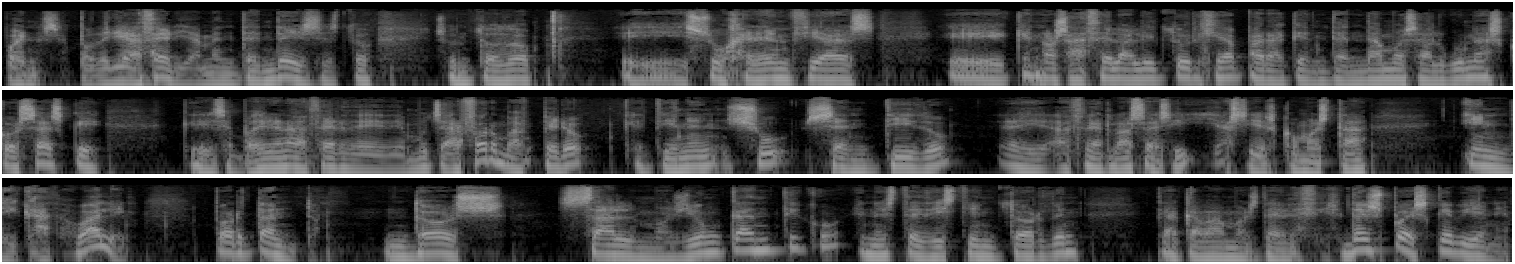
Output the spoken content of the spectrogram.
Bueno, se podría hacer, ya me entendéis, esto son todo eh, sugerencias eh, que nos hace la liturgia para que entendamos algunas cosas que, que se podrían hacer de, muchas formas, pero que tienen su sentido eh, hacerlas así, y así es como está indicado, ¿vale? Por tanto, dos salmos y un cántico en este distinto orden que acabamos de decir. Después, ¿qué viene?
